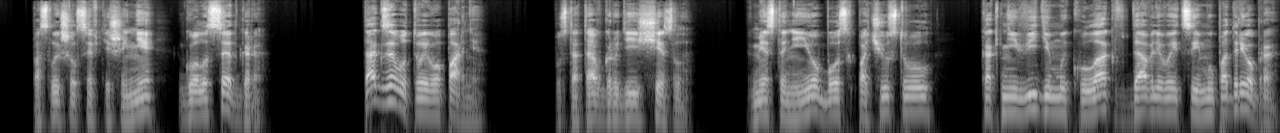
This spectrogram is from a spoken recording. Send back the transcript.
– послышался в тишине голос Эдгара. «Так зовут твоего парня?» Пустота в груди исчезла. Вместо нее Босх почувствовал, как невидимый кулак вдавливается ему под ребра,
